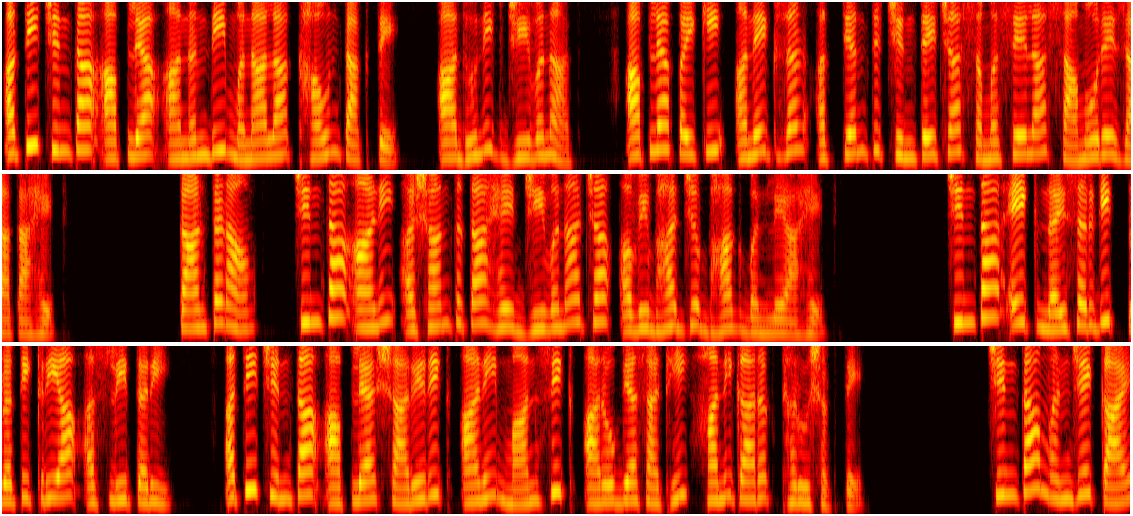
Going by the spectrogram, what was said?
अतिचिंता आपल्या आनंदी मनाला खाऊन टाकते. आधुनिक जीवनात आपल्यापैकी अनेकजण अत्यंत चिंतेच्या समस्येला सामोरे जात आहेत. ताणतणाव चिंता आणि अशांतता हे जीवनाच्या अविभाज्य भाग बनले आहेत. चिंता एक नैसर्गिक प्रतिक्रिया असली तरी अतिचिंता आपल्या शारीरिक आणि मानसिक आरोग्यासाठी हानिकारक ठरू शकते. चिंता म्हणजे काय?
